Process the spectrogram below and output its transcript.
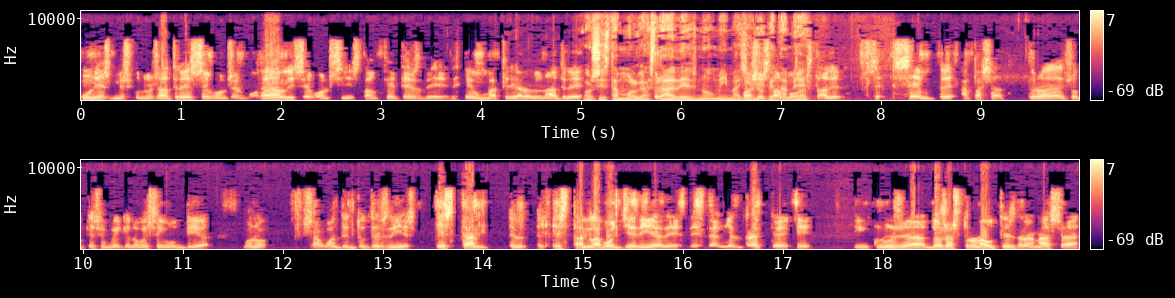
unes més que unes altres, segons el model i segons si estan fetes de- d'un material o d'un altre. O si estan molt gastades, no? o M'imagino si que estan també. molt gastades. Se sempre ha passat. Però ara de sobte sembla que només sigui un dia. Bueno, s'aguanten tots els dies. És tant, el, és tant la de, del repte que inclús dos astronautes de la NASA,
